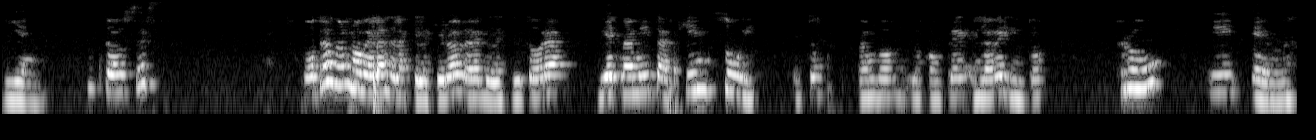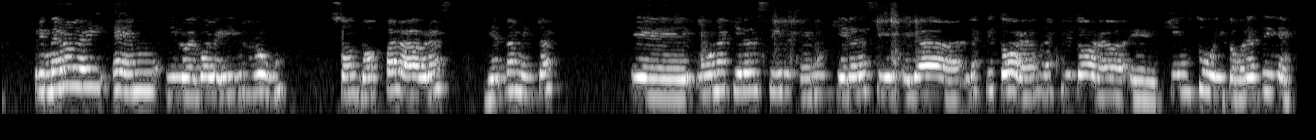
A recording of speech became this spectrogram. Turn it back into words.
Bien, entonces, otras dos novelas de las que les quiero hablar, de la escritora vietnamita Kim Sui, estos ambos los compré en Laberinto, Ru y M. Primero leí M y luego leí Ru, son dos palabras vietnamitas eh, una quiere decir, quiere decir, ella, la escritora, es una escritora, eh, Kim Thuy, como les dije,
